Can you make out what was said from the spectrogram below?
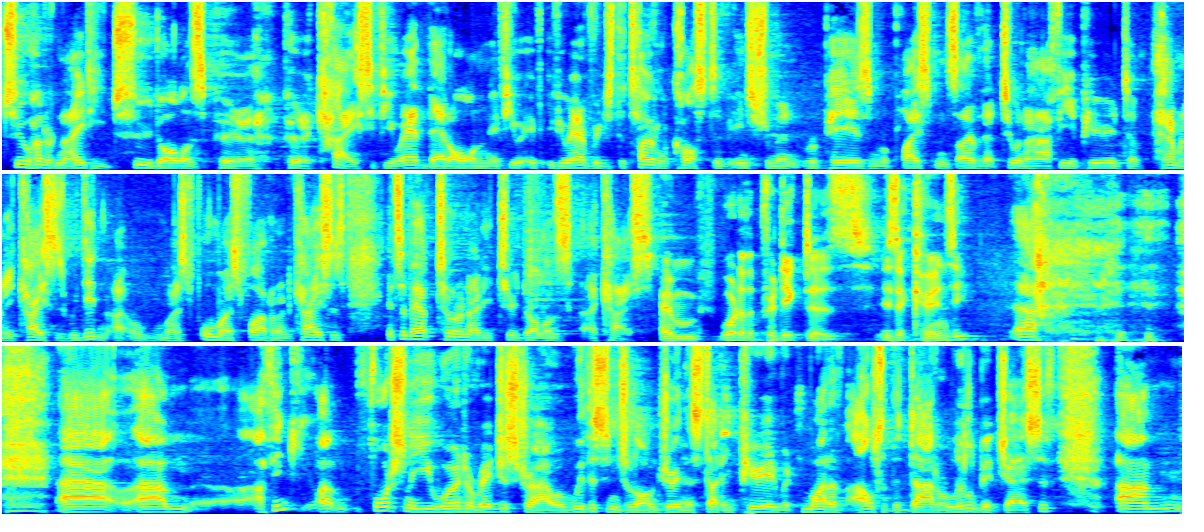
$282 per, per case. If you add that on, if you, if, if, you average the total cost of instrument repairs and replacements over that two and a half year period to how many cases we did, uh, almost, almost 500 cases, it's about $282 a case. And what are the predictors? Is it Kernsey? Uh, uh, um, I think, unfortunately, you weren't a registrar with us in Geelong during the study period, which might have altered the data a little bit, Joseph. Um,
